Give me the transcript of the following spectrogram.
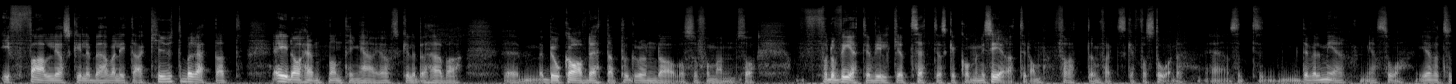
Ifall jag skulle behöva lite akut berätta att Ej, det har hänt någonting här, jag skulle behöva eh, boka av detta på grund av och så får man så. För då vet jag vilket sätt jag ska kommunicera till dem för att de faktiskt ska förstå det. Eh, så att det är väl mer, mer så. Jag, vet,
